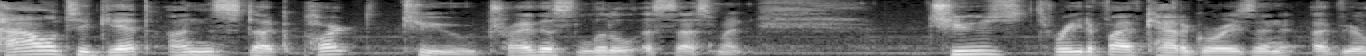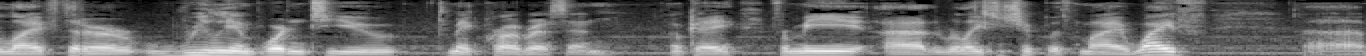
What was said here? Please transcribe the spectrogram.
How to Get Unstuck Part 2. Try this little assessment. Choose three to five categories in, of your life that are really important to you to make progress in. Okay, for me, uh, the relationship with my wife, uh,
